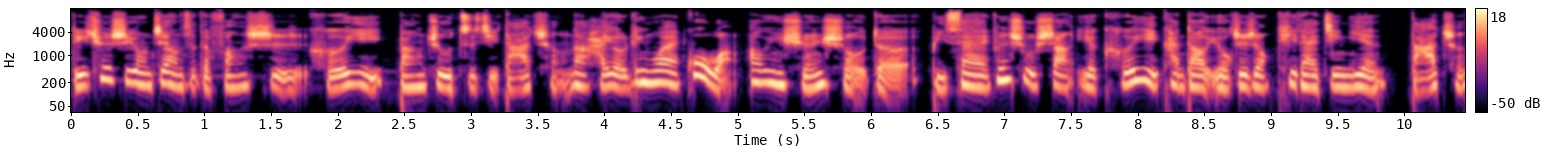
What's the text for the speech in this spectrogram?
的确是用这样子的方式可以帮助自己达成。那还有另外，过往奥运选手的比赛分数上，也可以看到有这种替代经验。达成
